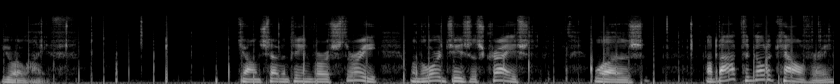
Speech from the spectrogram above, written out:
your life. John 17, verse 3, when the Lord Jesus Christ was about to go to Calvary,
